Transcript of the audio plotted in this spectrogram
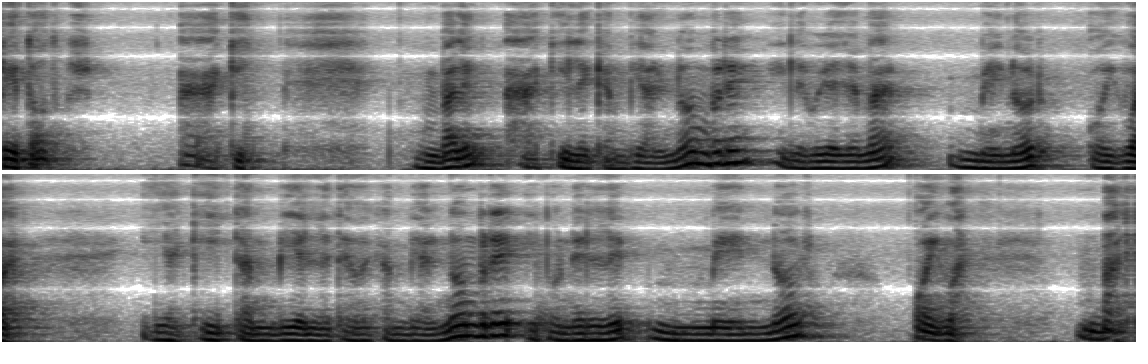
que todos, aquí. ¿Vale? Aquí le cambia el nombre y le voy a llamar menor o igual. Y aquí también le tengo que cambiar el nombre y ponerle menor o igual. Vale,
